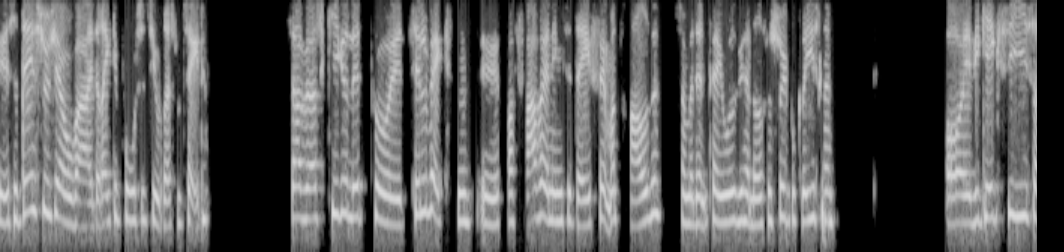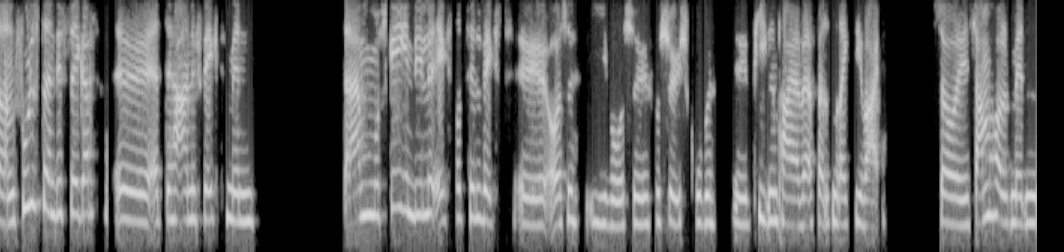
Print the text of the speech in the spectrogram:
Øh, så det synes jeg jo var et rigtig positivt resultat. Så har vi også kigget lidt på øh, tilvæksten øh, fra fravænding til dag 35, som er den periode, vi har lavet forsøg på grisene. Og øh, vi kan ikke sige sådan fuldstændig sikkert, øh, at det har en effekt, men der er måske en lille ekstra tilvækst øh, også i vores øh, forsøgsgruppe. Øh, pilen peger i hvert fald den rigtige vej. Så øh, sammenholdt med den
